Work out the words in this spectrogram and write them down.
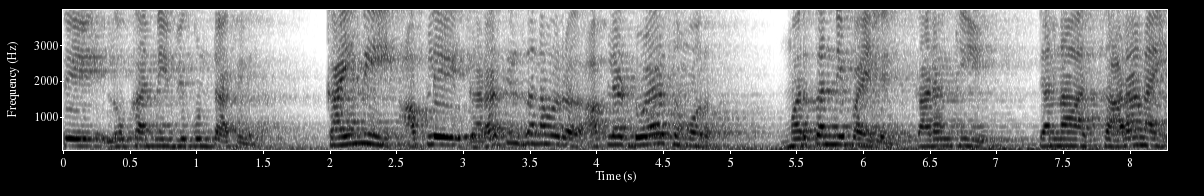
ते लोकांनी विकून टाकले. काहींनी आपले घरातील जनावर आपल्या डोळ्यासमोर मरतांनी पाहिले कारण की त्यांना चारा नाही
